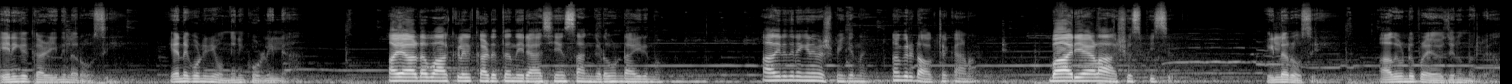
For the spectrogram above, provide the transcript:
എനിക്ക് കഴിയുന്നില്ല റോസി. എന്നെ കൊണ്ട് ഇനി ഒന്നിനും കൊള്ളില്ല. അയാളുടെ വാക്കുകളിൽ കടുത്ത നിരാശയും സങ്കടവും ഉണ്ടായിരുന്നു. അതിനെങ്ങനെ വിഷമിക്കുന്നത് നമുക്കൊരു ഡോക്ടറെ കാണാം. ഭാര്യ അയാളെ ആശ്വസിപ്പിച്ചു. ഇല്ല റോസി. അതുകൊണ്ട് പ്രയോജനമൊന്നുമില്ല.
